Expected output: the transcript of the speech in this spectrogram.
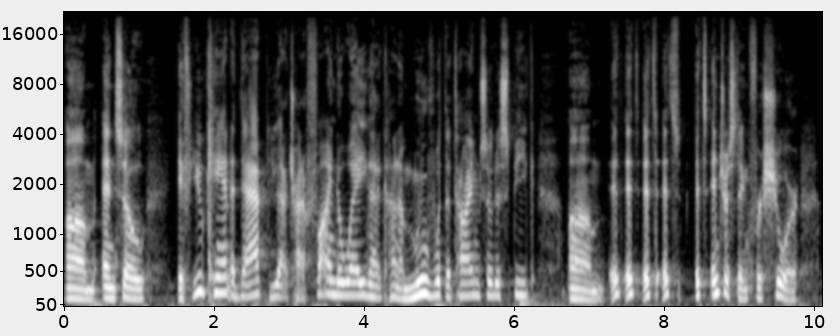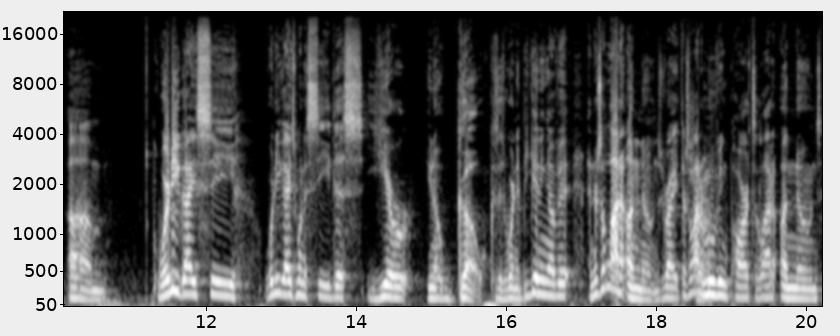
Um, and so if you can't adapt, you got to try to find a way. You got to kind of move with the time, so to speak. Um, it, it, it's it's it's interesting for sure. Um, where do you guys see? Where do you guys want to see this year? You know, go because we're in the beginning of it, and there's a lot of unknowns, right? There's a lot of moving parts, a lot of unknowns.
